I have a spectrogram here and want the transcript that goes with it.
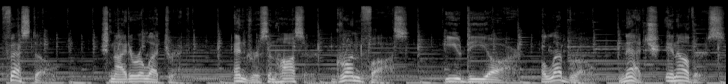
Festo, Schneider Electric, Endress & Hauser, Grundfos, EUDR, Alebro, Netzsch, and others.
